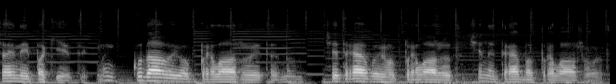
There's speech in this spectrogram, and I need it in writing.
чайний пакетик. Ну, куди ви його прилажуєте? Ну, чи треба його прилажувати, чи не треба прилажувати.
